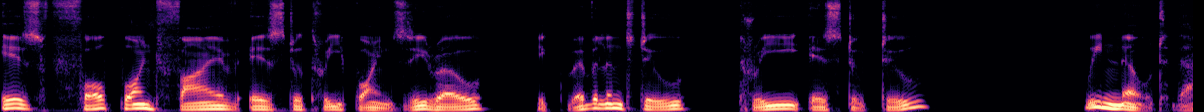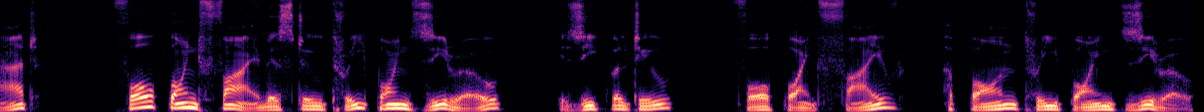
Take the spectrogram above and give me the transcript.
is 4.5 is to 3.0 equivalent to 3 is to 2? We note that 4.5 is to 3.0 is equal to 4.5 upon 3.0,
